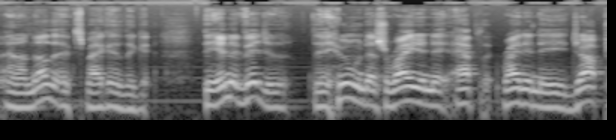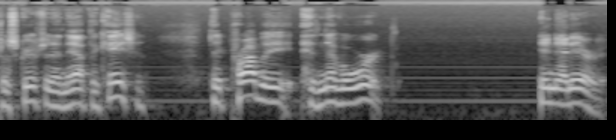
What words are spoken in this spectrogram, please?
and another aspect is the the individual, the human that's writing the app, writing the job prescription and the application, they probably has never worked in that area,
